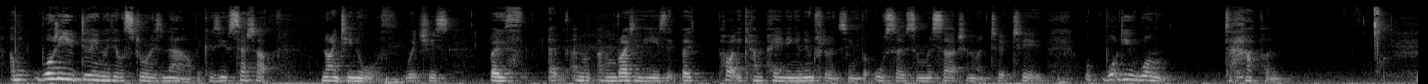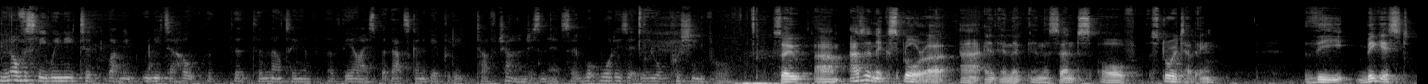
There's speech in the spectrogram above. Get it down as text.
And what are you doing with your stories now? Because you've set up 90 North, mm-hmm. which is both, uh, I'm, I'm, writing here, is it both partly campaigning and influencing, but also some research element to it too. Mm-hmm. What do you want to happen I mean, obviously, we need to. Well, I mean, we need to halt the, the, the melting of, of, the ice, but that's going to be a pretty tough challenge, isn't it? So, what, what is it that you're pushing for? So, um, as an explorer, uh, in, in, the in the sense of storytelling, the biggest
